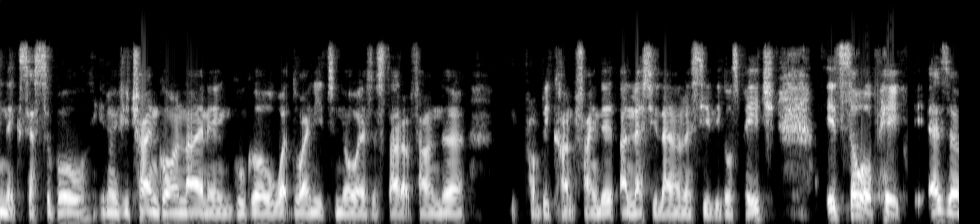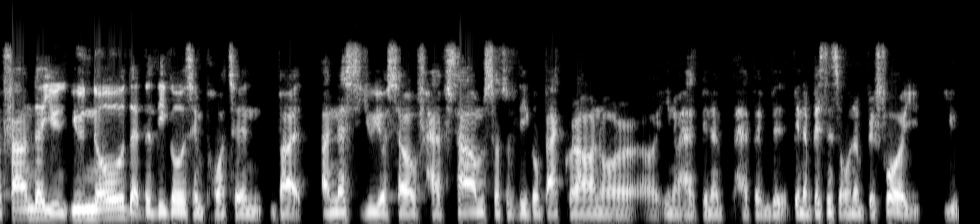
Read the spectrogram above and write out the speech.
inaccessible. You know, if you try and go online and Google what do I need to know as a startup founder, you probably can't find it unless you land on a Seed Legals' page. It's so opaque. As a founder, you you know that the legal is important, but unless you yourself have some sort of legal background or, or you know has been a have been a business owner before, you, you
